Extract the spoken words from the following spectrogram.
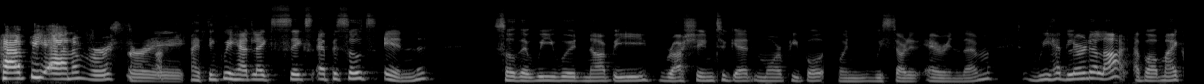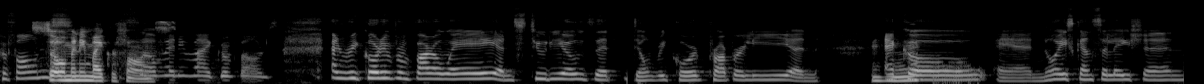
Happy anniversary. I think we had like six episodes in so that we would not be rushing to get more people when we started airing them. We had learned a lot about microphones. So many microphones. So many microphones. And recording from far away and studios that don't record properly and mm-hmm. echo and noise cancellation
